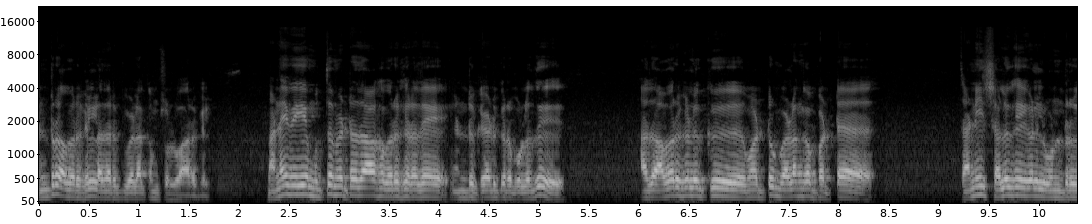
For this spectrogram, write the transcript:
என்று அவர்கள் அதற்கு விளக்கம் சொல்வார்கள். மனைவியை முத்தமிட்டதாக வருகிறதே என்று கேட்கிற பொழுது அது அவர்களுக்கு மட்டும் வழங்கப்பட்ட தனி சலுகைகளில் ஒன்று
